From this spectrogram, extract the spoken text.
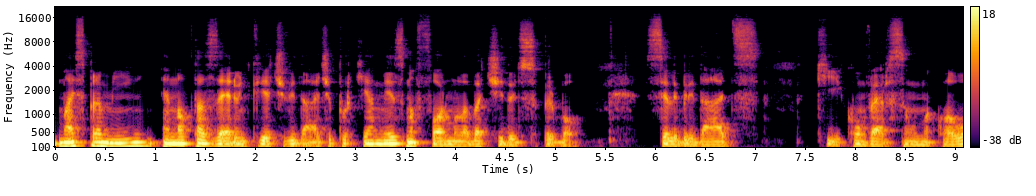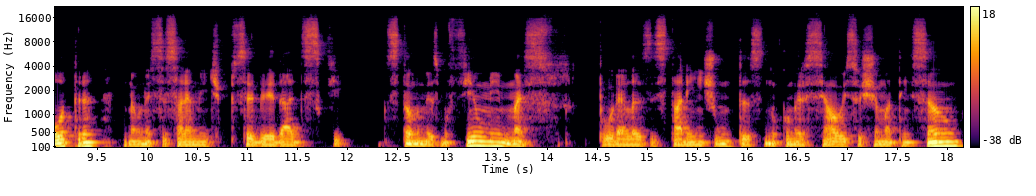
mas para mim é nota zero em criatividade, porque é a mesma fórmula batida de Super Bowl. Celebridades que conversam uma com a outra, não necessariamente celebridades que estão no mesmo filme, mas por elas estarem juntas no comercial, isso chama atenção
